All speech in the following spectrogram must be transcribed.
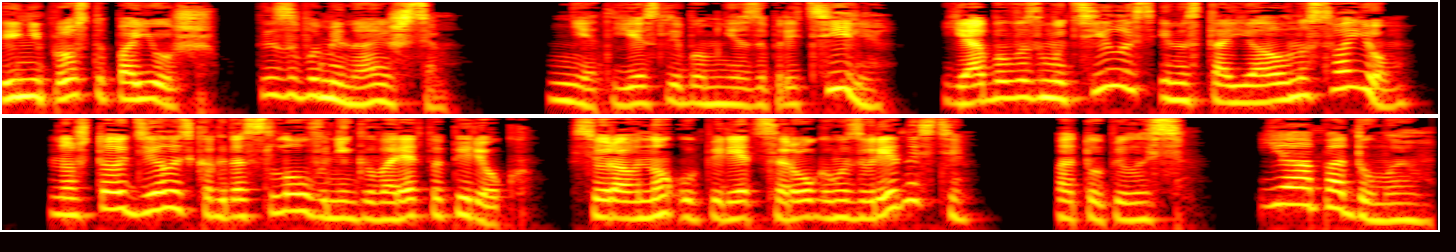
Ты не просто поешь, ты запоминаешься. Нет, если бы мне запретили, я бы возмутилась и настояла на своем. Но что делать, когда слова не говорят поперек? Все равно упереться рогом из вредности? Потупилась. Я подумаю.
